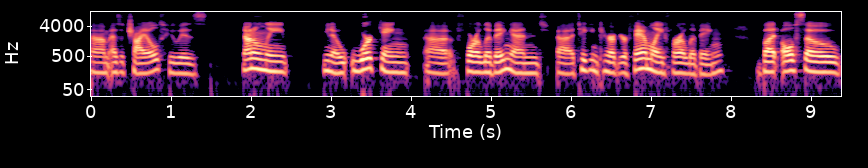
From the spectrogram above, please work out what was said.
um, as a child who is not only you know working uh, for a living and uh, taking care of your family for a living but also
